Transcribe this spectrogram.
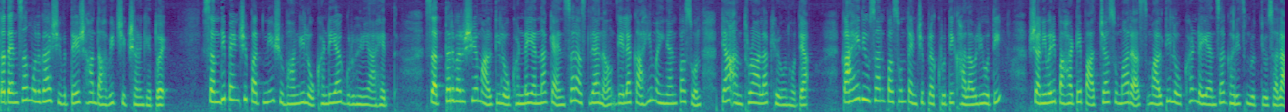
तर त्यांचा मुलगा शिवतेज हा दहावीत शिक्षण घेतोय. संदीप यांची पत्नी शुभांगी लोखंडे या गृहिणी आहेत. सत्तर वर्षीय मालती लोखंडे यांना कॅन्सर असल्यानं गेल्या काही महिन्यांपासून त्या अंथरुणाला खिळून होत्या. काही दिवसांपासून त्यांची प्रकृती खालावली होती. शनिवारी पहाटे पाचच्या सुमारास मालती लोखंडे यांचा घरीच मृत्यू झाला.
